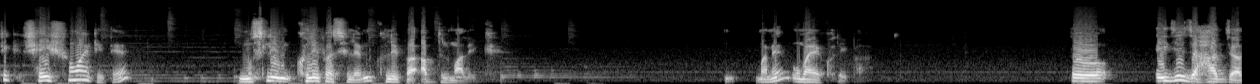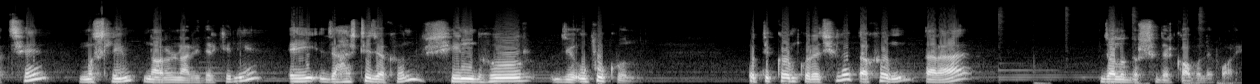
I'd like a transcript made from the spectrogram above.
ঠিক সেই সময়টিতে মুসলিম খলিফা ছিলেন খলিফা আব্দুল মালিক মানে উমায় খলিফা। তো এই যে জাহাজ যাচ্ছে মুসলিম নরনারীদেরকে নিয়ে, এই জাহাজটি যখন সিন্ধুর যে উপকূল অতিক্রম করেছিল, তখন তারা জলদস্যুদের কবলে পড়ে।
